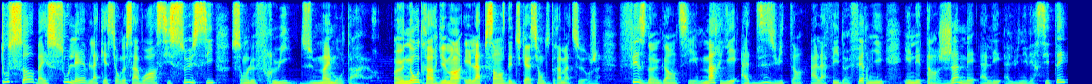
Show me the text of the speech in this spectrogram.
Tout ça ben, soulève la question de savoir si ceux-ci sont le fruit du même auteur. Un autre argument est l'absence d'éducation du dramaturge. Fils d'un gantier, marié à 18 ans à la fille d'un fermier et n'étant jamais allé à l'université,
